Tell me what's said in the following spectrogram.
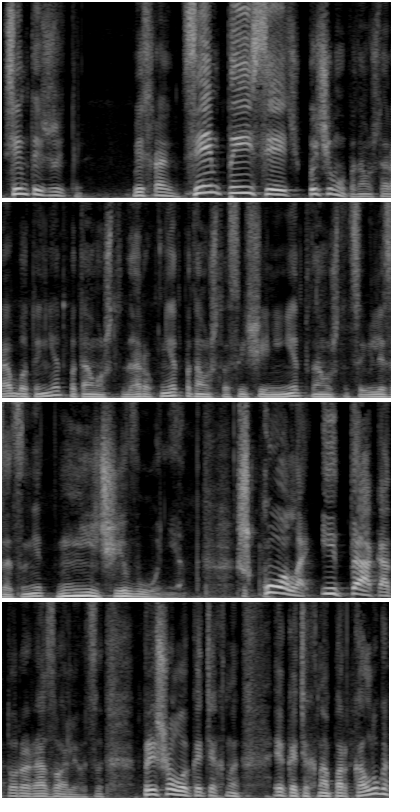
7 тысяч жителей. Весь район. 7 тысяч! Почему? Потому что работы нет, потому что дорог нет, потому что освещения нет, потому что цивилизации нет. Ничего нет. Школа и та, которая разваливается. Пришел экотехно, экотехнопарк Калуга,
